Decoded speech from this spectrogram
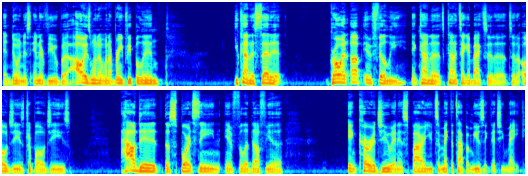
and doing this interview. But I always want to when I bring people in, you kind of said it. Growing up in Philly and kind of kind of take it back to the to the OGs, triple OGs. How did the sports scene in Philadelphia encourage you and inspire you to make the type of music that you make?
